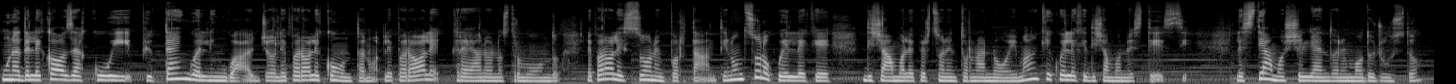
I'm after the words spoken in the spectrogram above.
Una delle cose a cui più tengo è il linguaggio, le parole contano, le parole creano il nostro mondo, le parole sono importanti, non solo quelle che diciamo alle persone intorno a noi, ma anche quelle che diciamo a noi stessi. Le stiamo scegliendo nel modo giusto?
